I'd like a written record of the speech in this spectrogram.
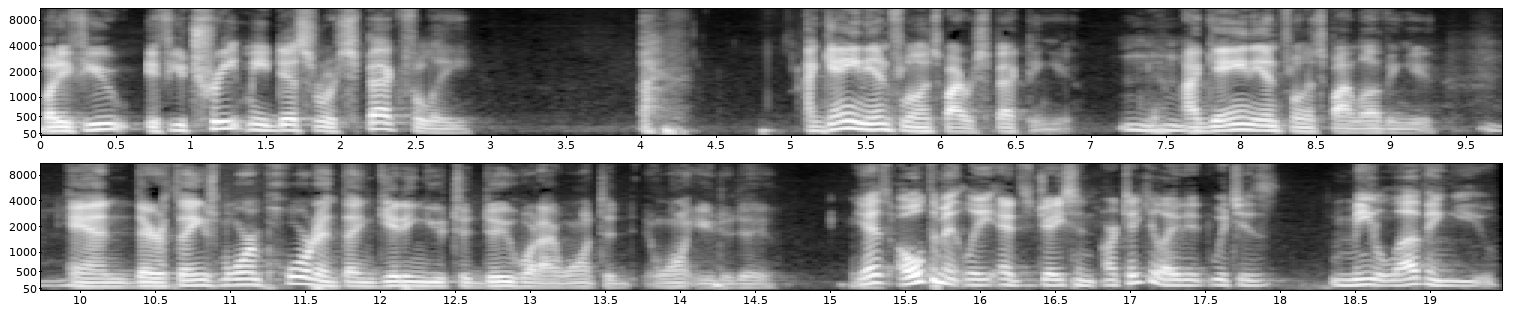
But if you if you treat me disrespectfully, I gain influence by respecting you. Mm-hmm. I gain influence by loving you. Mm-hmm. And there are things more important than getting you to do what I want to want you to do. Yes, ultimately, as Jason articulated, which is me loving you,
